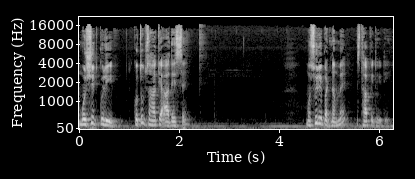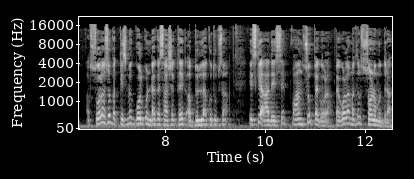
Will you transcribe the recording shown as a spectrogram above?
मुर्शिद कुली कुतुब शाह के आदेश से मसूलीपट्टनम में स्थापित हुई थी। अब 1632 में गोलकुंडा का शासक था एक अब्दुल्ला कुतुब शाह। इसके आदेश से 500 पैगोड़ा पैगोड़ा मतलब स्वर्ण मुद्रा।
